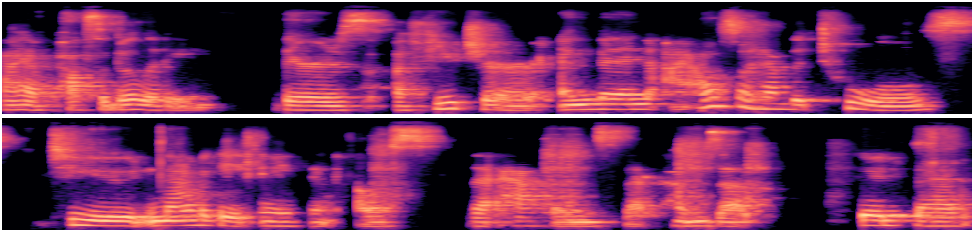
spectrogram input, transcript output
I have possibility, there's a future, and then I also have the tools to navigate anything else that happens that comes up good, bad,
